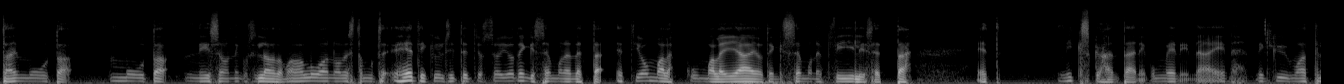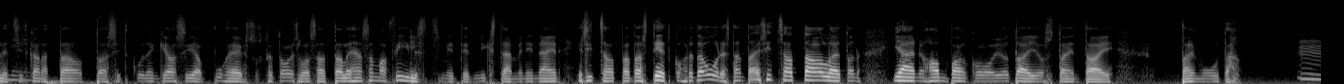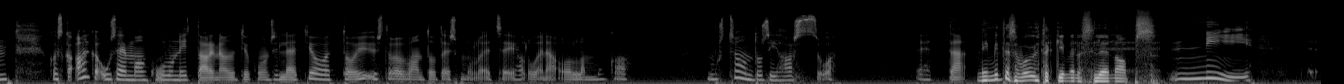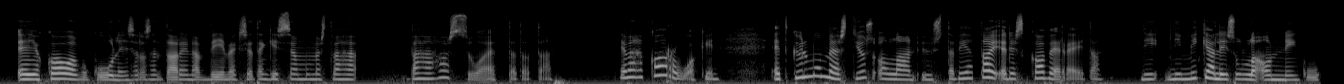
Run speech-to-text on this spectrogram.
tai muuta, muuta, niin se on niin kuin sillä tavalla luonnollista, mutta heti kyllä sitten, että jos se on jotenkin semmoinen, että, että jommalle kummalle jää jotenkin semmoinen fiilis, että, että miksiköhän tämä niin kuin meni näin, niin kyllä mä ajattelin, että niin. sitten kannattaa ottaa sitten kuitenkin asia puheeksi, koska toisella saattaa olla ihan sama fiilis, että miettii, että miksi tämä meni näin, ja sitten saattaa taas tiet kohdata uudestaan, tai sitten saattaa olla, että on jäänyt hampaankolo jotain jostain tai, tai muuta. Mm, koska aika usein mä oon kuullut niitä tarinoita, että joku on silleen, että joo, että toi ystävä vaan totesi mulle, että se ei halua enää olla mukaan. Musta se on tosi hassua. Että, niin miten se voi yhtäkkiä mennä silleen naps? Niin. Ei ole kauan, kun kuulin sellaisen tarinan viimeksi. Jotenkin se on mun mielestä vähän, vähän hassua, että tota, ja vähän karuakin. Että kyllä mun mielestä, jos ollaan ystäviä tai edes kavereita, niin, niin mikäli sulla on niinku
